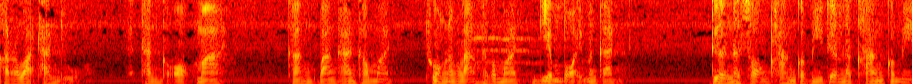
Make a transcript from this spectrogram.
คารวะท่านอยู่ ท่านก็ออกมาครั้งบางครั้งเข้ามาช่วงหลังๆท่านก็มาเยี่ยมบ่อยเหมือนกัน เดือนละสองครั้งก็มีเดือนละครั้งก็มี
